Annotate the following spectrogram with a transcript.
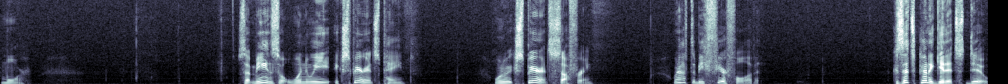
more. So that means that when we experience pain, when we experience suffering, we don't have to be fearful of it. Because it's going to get its due.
